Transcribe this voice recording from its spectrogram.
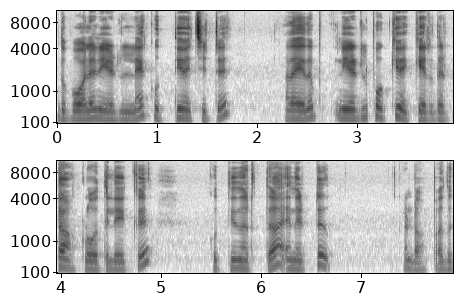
ഇതുപോലെ നീഡിലിനെ കുത്തി വെച്ചിട്ട് അതായത് നീഡിൽ പൊക്കി വെക്കരുത് കേട്ടോ ക്ലോത്തിലേക്ക് കുത്തി നിർത്തുക. എന്നിട്ട് കണ്ടോ പതു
